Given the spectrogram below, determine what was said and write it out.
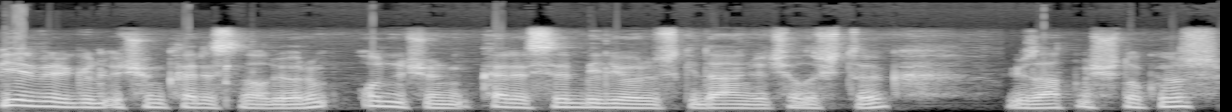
%1,3'ün karesini alıyorum. 13'ün karesi biliyoruz ki daha önce çalıştık. 169.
